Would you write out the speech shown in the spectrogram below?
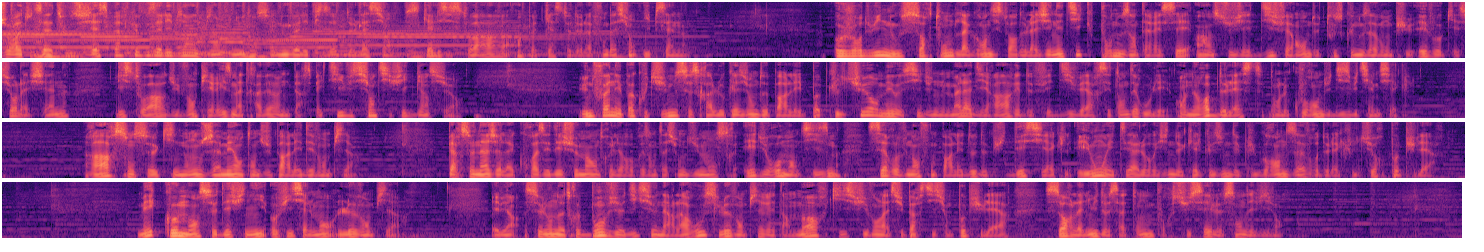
Bonjour à toutes et à tous, j'espère que vous allez bien et bienvenue dans ce nouvel épisode de La Science, Quelles histoires, un podcast de la Fondation Ibsen. Aujourd'hui, nous sortons de la grande histoire de la génétique pour nous intéresser à un sujet différent de tout ce que nous avons pu évoquer sur la chaîne, l'histoire du vampirisme à travers une perspective scientifique bien sûr. Une fois n'est pas coutume, ce sera l'occasion de parler pop culture, mais aussi d'une maladie rare et de faits divers s'étant déroulés en Europe de l'Est dans le courant du XVIIIe siècle. Rares sont ceux qui n'ont jamais entendu parler des vampires. Personnages à la croisée des chemins entre les représentations du monstre et du romantisme, ces revenants font parler d'eux depuis des siècles et ont été à l'origine de quelques-unes des plus grandes œuvres de la culture populaire. Mais comment se définit officiellement le vampire? Eh bien, selon notre bon vieux dictionnaire Larousse, le vampire est un mort qui, suivant la superstition populaire, sort la nuit de sa tombe pour sucer le sang des vivants.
